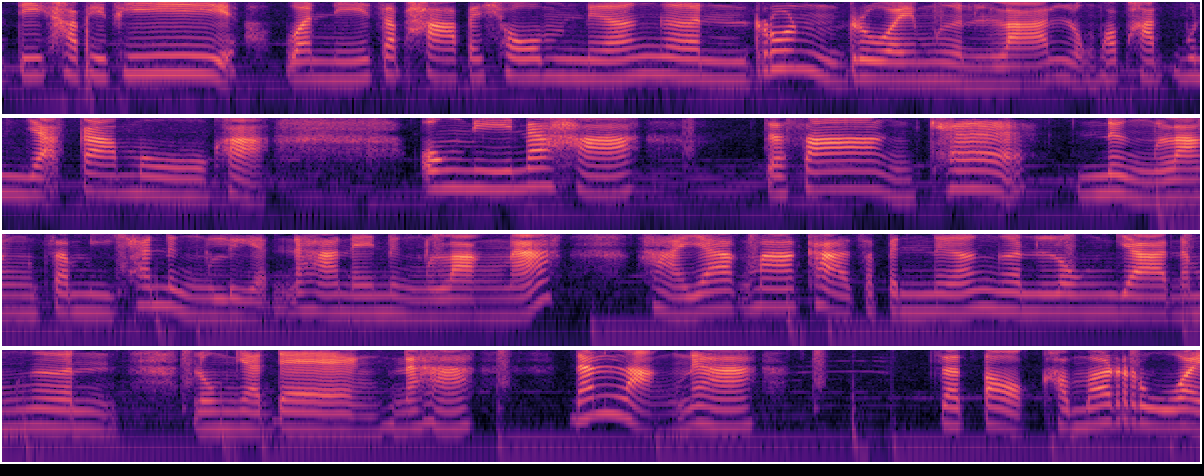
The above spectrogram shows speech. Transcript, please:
วัสดีค่ะพี่พี่วันนี้จะพาไปชมเนื้อเงินรุ่นรวยหมื่นล้านหลวงพ่อพัดบุญยะกาโมค่ะ องค์นี้นะคะ จะสร้างแค่หนึ่งลังจะมีแค่หนึ่งเหรียญนะคะในหนึ่งลังนะ หายากมากค่ะจะเป็นเนื้อเงินลงยาน้ำเงิน ลงยาแดงนะคะ ด้านหลังนะคะจะตอกคำว่ารวย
